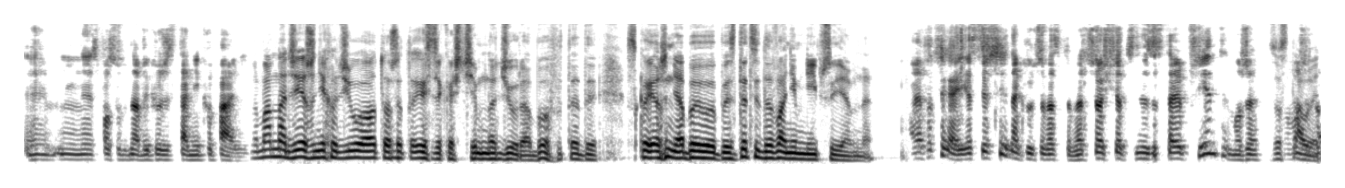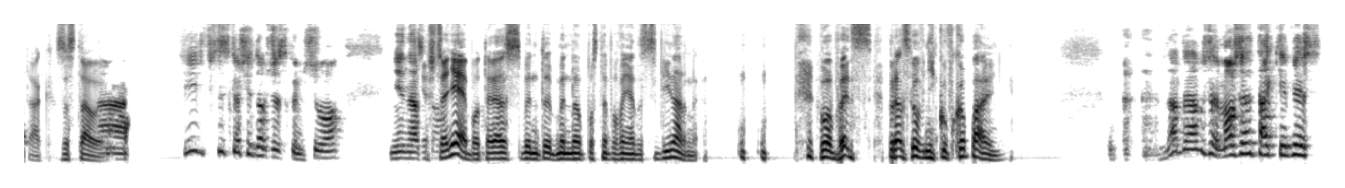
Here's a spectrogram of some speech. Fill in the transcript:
e, sposób na wykorzystanie kopalni. No mam nadzieję, że nie chodziło o to, że to jest jakaś ciemna dziura, bo wtedy skojarzenia byłyby zdecydowanie mniej przyjemne. Ale poczekaj, jest jeszcze jedna kluczowa sprawa. Czy oświadczyny zostały przyjęte? Może. Zostały, może... tak, zostały. A, czyli wszystko się dobrze skończyło. Nie Jeszcze nie, bo teraz będą, będą postępowania dyscyplinarne wobec pracowników kopalni. No dobrze, może takie, wiesz,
